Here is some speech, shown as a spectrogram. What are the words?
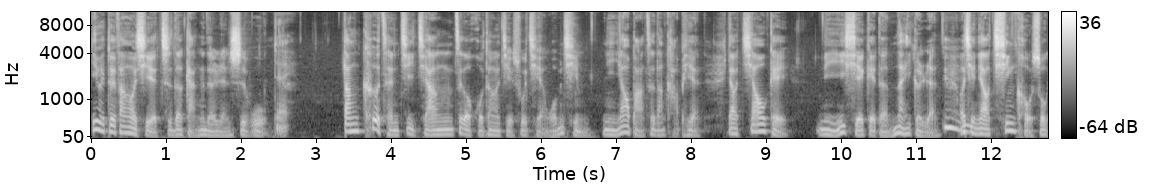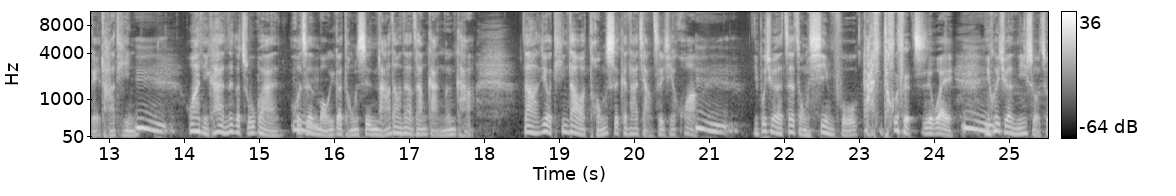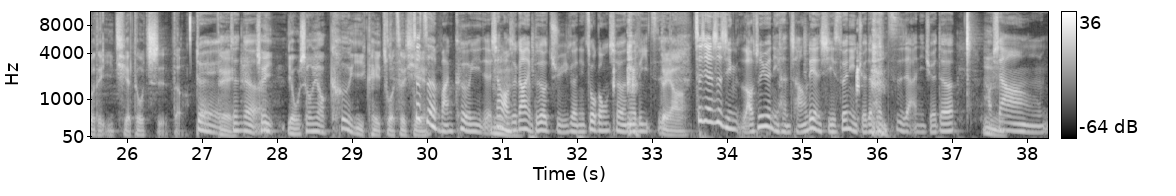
因为对方要写值得感恩的人事物。对，当课程即将这个活动要结束前，我们请你要把这张卡片要交给。你写给的那一个人，嗯，而且你要亲口说给他听，嗯，哇，你看那个主管或者某一个同事拿到那张感恩卡，嗯，那又听到同事跟他讲这些话，嗯。你不觉得这种幸福感动的滋味？嗯，你会觉得你所做的一切都值得。对，对，真的。所以有时候要刻意可以做这些，这真的蛮刻意的。像老师刚刚你不是有举一个你坐公车的那个例子？对啊，这件事情老师因为你很常练习，所以你觉得很自然，你觉得好像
